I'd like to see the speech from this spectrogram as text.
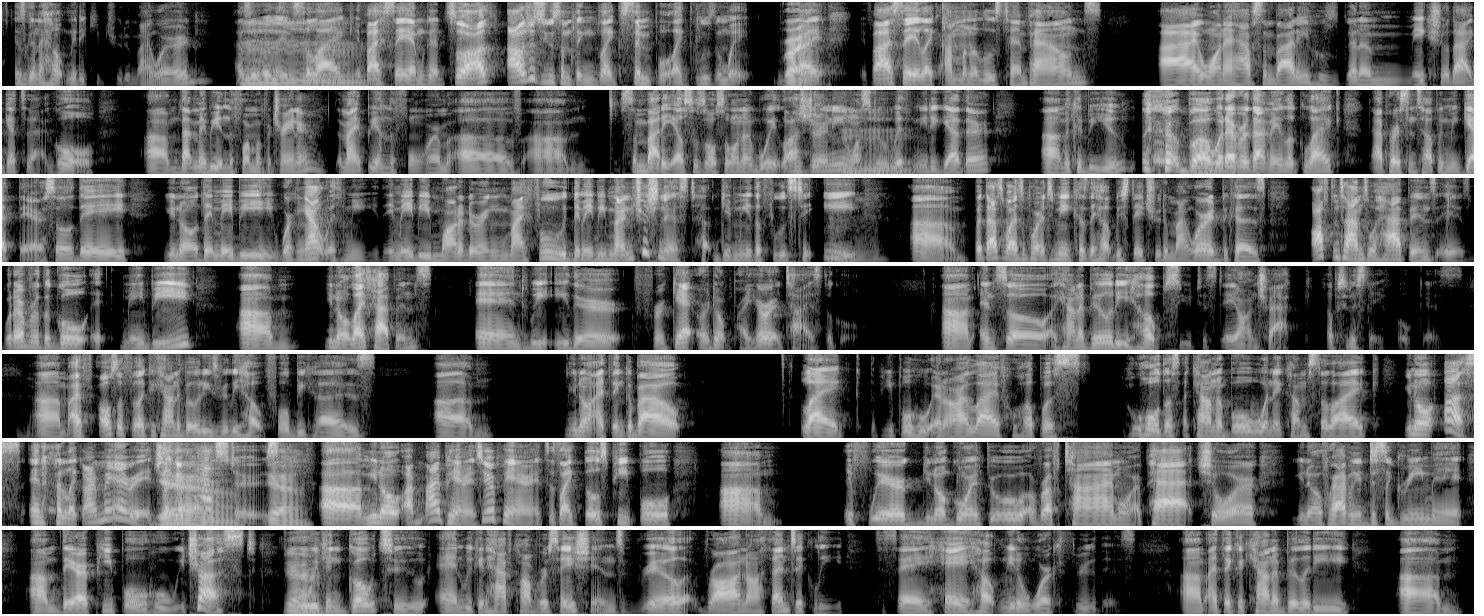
is going to help me to keep true to my word as it relates to like if I say I'm going to. So I'll, I'll just use something like simple, like losing weight. Right. If I say like I'm going to lose ten pounds, I want to have somebody who's going to make sure that I get to that goal. Um, that may be in the form of a trainer. That might be in the form of um, somebody else who's also on a weight loss journey and wants to do it with me together. Um, it could be you, but whatever that may look like, that person's helping me get there. So they, you know, they may be working out with me. They may be monitoring my food. They may be my nutritionist, give me the foods to eat. Um, but that's why it's important to me because they help me stay true to my word. Because oftentimes what happens is whatever the goal it may be, um, you know, life happens and we either forget or don't prioritize the goal. Um, and so accountability helps you to stay on track, helps you to stay focused. Um, I also feel like accountability is really helpful because, um, you know, I think about like the people who in our life who help us, who hold us accountable when it comes to like, you know, us and like our marriage, like our pastors, yeah. um, you know, our- my parents, your parents. It's like those people, um, if we're you know going through a rough time or a patch or you know if we're having a disagreement um, there are people who we trust Yeah. who we can go to and we can have conversations real raw and authentically to say hey help me to work through this um, i think accountability um,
